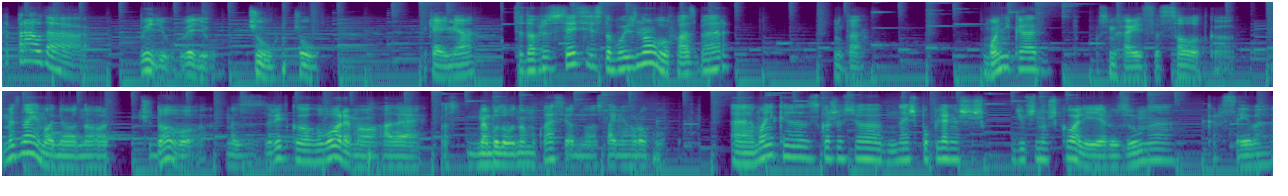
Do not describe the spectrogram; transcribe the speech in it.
Це правда. Видів, видів. Чув, чув. Таке ім'я. Це добре зустрітися з тобою знову, Фазбер. Ну так. Моніка усміхається солодко. Ми знаємо одне одного чудово. Ми рідко говоримо, але ми були в одному класі одного останнього року. Е, Моніка, скоріше всього, найпопулярніша ш... дівчина в школі. є Розумна, красива,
